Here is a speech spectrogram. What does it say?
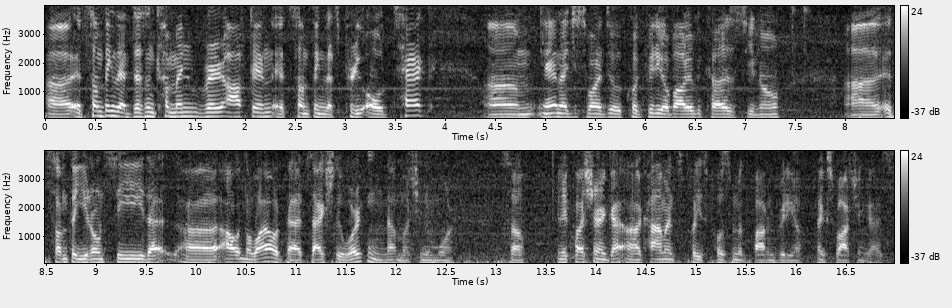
uh, it's something that doesn't come in very often. It's something that's pretty old tech, um, and I just want to do a quick video about it because you know uh, it's something you don't see that uh, out in the wild that's actually working that much anymore. So, any question or uh, comments, please post them at the bottom video. Thanks for watching, guys.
